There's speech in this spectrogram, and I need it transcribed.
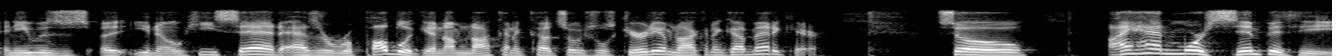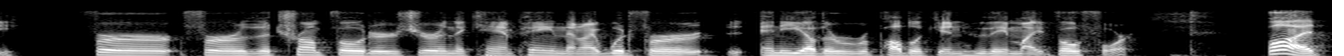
And he was, uh, you know, he said, as a Republican, I'm not going to cut Social Security, I'm not going to cut Medicare. So I had more sympathy for for the Trump voters during the campaign than I would for any other Republican who they might vote for. But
